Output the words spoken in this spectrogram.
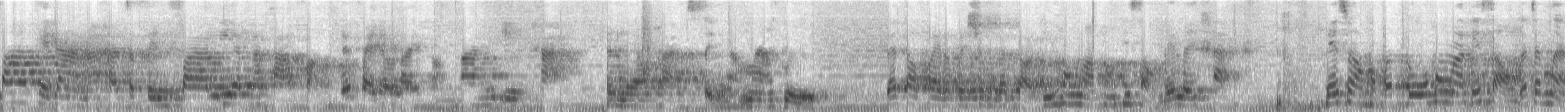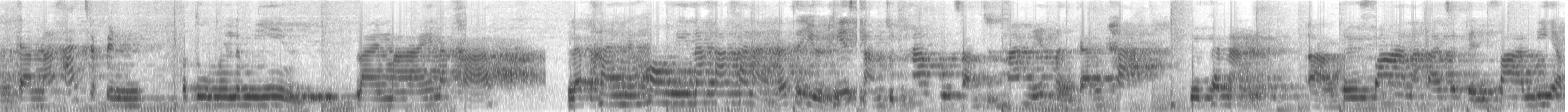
ฝ้าเพดานนะคะ จะเป็นฝ้าเรียบนะคะ ฝังด้วยไฟดาวไลท์ฝั่งบ้านนั่นเองค่ะไปแล้วค่ะสวยงามมากเลยและต่อไปเราไปชมกันต่อที่ห้องนอนห้องที่สองได้เลยค่ะ ในส่วนของประตูห้องนอนที่สองก็จะเหมือนกันนะคะ จะเป็นประตูเมลามีนลายไม้นะคะ และภายในห้องนี้นะคะ ขนาดก็จะอยู่ที่ 3.5คูณ3.5 เมตรเหมือนกันค่ะ โดยผนังอ่าโดยฝ้านะคะจะเป็นฝ้าเรียบ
